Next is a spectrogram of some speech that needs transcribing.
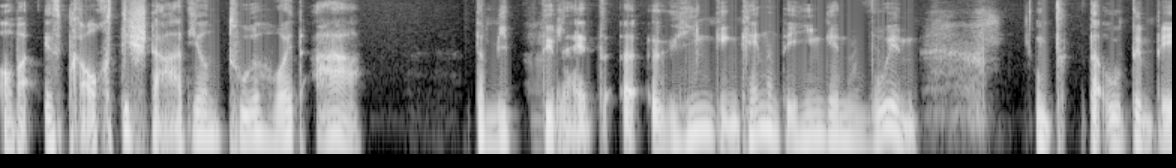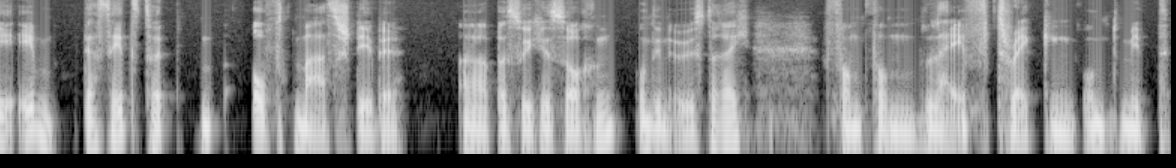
aber es braucht die Stadiontour halt auch, damit die Leute äh, hingehen können, die hingehen wollen. Und der UTMB eben, der setzt halt oft Maßstäbe äh, bei solchen Sachen und in Österreich vom, vom Live-Tracking und mit,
